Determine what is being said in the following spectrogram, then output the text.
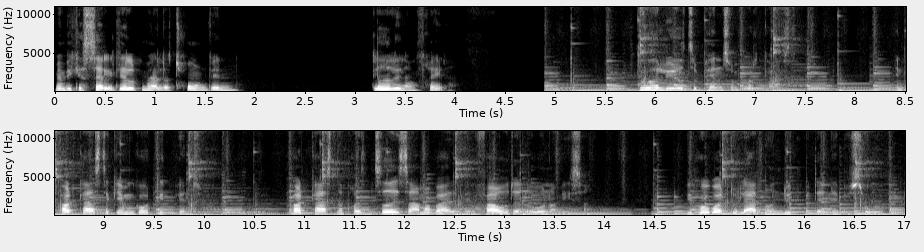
men vi kan selv hjælpe med at lade troen vinde. Glædelig langfredag. Du har lyttet til Pensum Podcast. En podcast, der gennemgår dit pensum. Podcasten er præsenteret i samarbejde med en faguddannet underviser. Vi håber, at du lærte noget nyt med denne episode.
